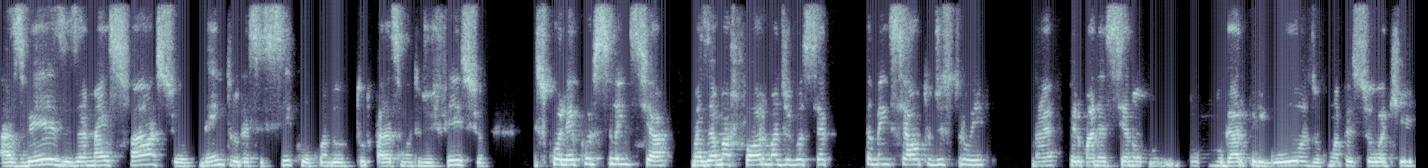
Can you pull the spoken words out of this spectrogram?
às vezes é mais fácil dentro desse ciclo, quando tudo parece muito difícil, escolher por silenciar. Mas é uma forma de você também se autodestruir né, permanecer num, num, lugar perigoso, com uma pessoa que,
